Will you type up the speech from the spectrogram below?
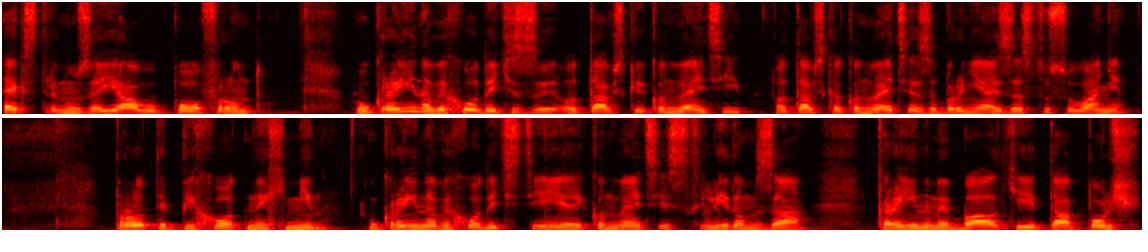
екстрену заяву по фронту. Україна виходить з Отавської конвенції. Отавська конвенція забороняє застосування протипіхотних мін. Україна виходить з цієї конвенції слідом за країнами Балтії та Польщі.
